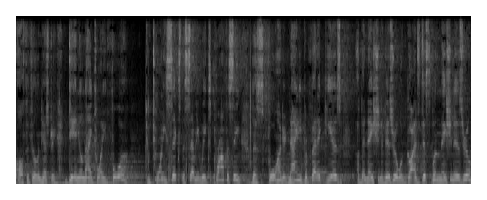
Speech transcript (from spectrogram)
All fulfilled in history. Daniel 924 to 26, the 70 weeks prophecy, there's 490 prophetic years of the nation of Israel, with God's disciplined nation Israel.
